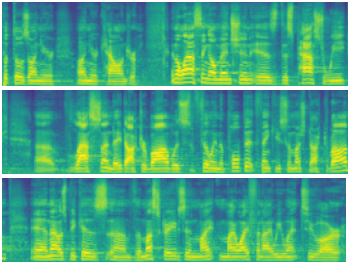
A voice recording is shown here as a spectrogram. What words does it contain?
put those on your on your calendar. And the last thing I'll mention is this past week. Uh, last Sunday, Dr. Bob was filling the pulpit. Thank you so much, Dr. Bob. And that was because um, the Musgraves and my, my wife and I, we went to our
